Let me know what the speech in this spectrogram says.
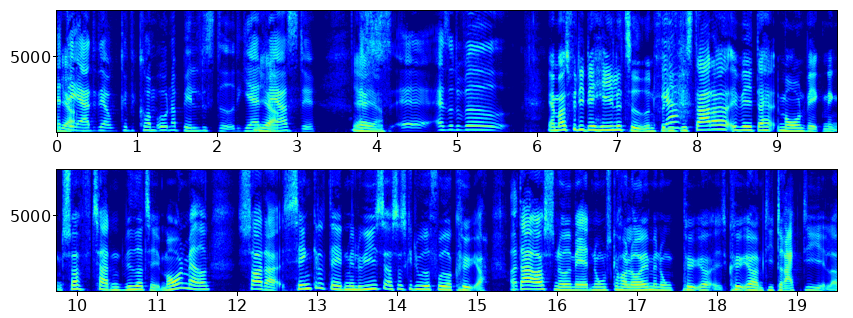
at Ja. det er det der, kan vi komme under bæltestedet? Ja, Ja. lad os det. Ja, jeg ja. Synes, øh, altså, du ved, Jamen også fordi det er hele tiden. Fordi Ja. det starter ved da, morgenvækningen. Så tager den videre til morgenmaden. Så er der single date med Louise, og så skal de ud og fodre køer. Og, og der er også noget med, at nogen skal holde øje med nogle køer, køer om de er drægtige eller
